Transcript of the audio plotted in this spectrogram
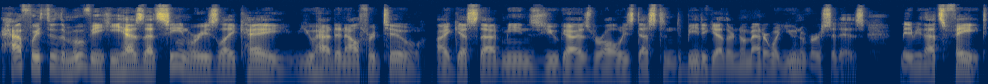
halfway through the movie he has that scene where he's like hey you had an alfred too. I guess that means you guys were always destined to be together no matter what universe it is. Maybe that's fate.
